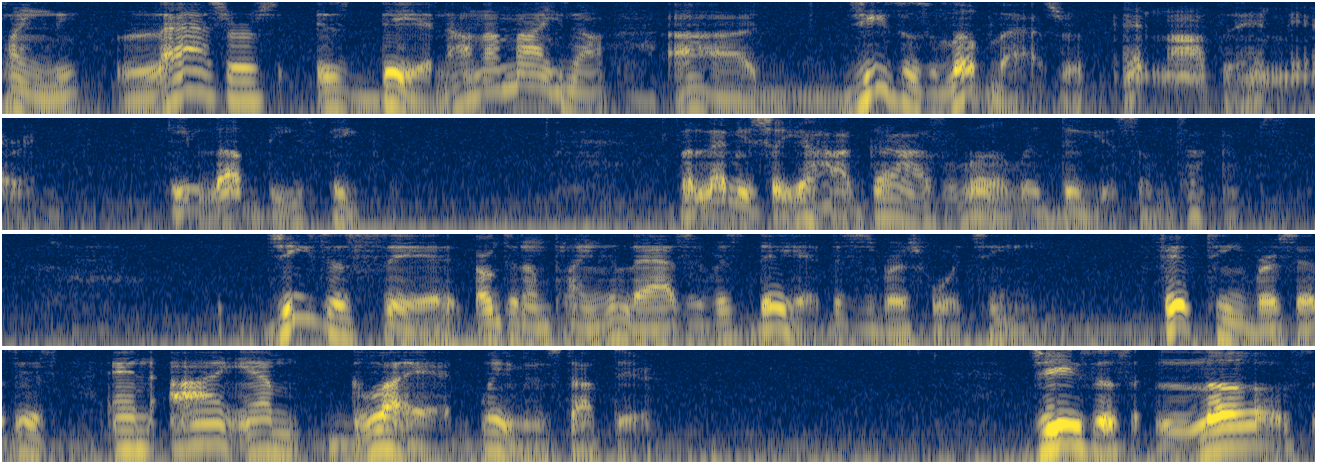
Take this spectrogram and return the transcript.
plainly, Lazarus is dead. Now, now mind you now, uh, Jesus loved Lazarus and Martha and Mary. He loved these people. But let me show you how God's love will do you sometimes. Jesus said unto them plainly, Lazarus is dead. This is verse 14. 15 verse says this, and I am glad. Wait a minute, stop there. Jesus loves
